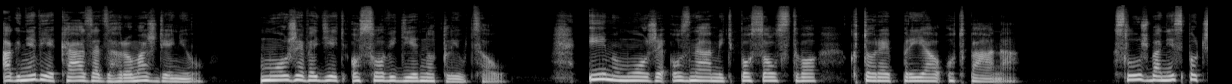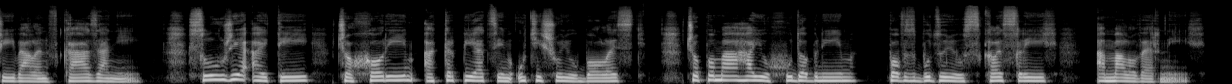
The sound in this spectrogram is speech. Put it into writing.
Ak nevie kázať zhromaždeniu, môže vedieť osloviť jednotlivcov. Im môže oznámiť posolstvo, ktoré prijal od pána. Služba nespočíva len v kázaní. Slúžia aj tí, čo chorým a trpiacim utišujú bolesť, čo pomáhajú chudobným, povzbudzujú skleslých a maloverných.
